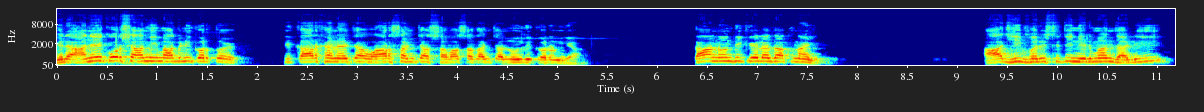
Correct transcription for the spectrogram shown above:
गेल्या अनेक वर्ष आम्ही मागणी करतोय की कारखान्याच्या वारसांच्या सभासदांच्या नोंदी करून घ्या. का नोंदी केल्या जात नाही? आज ही परिस्थिती निर्माण झाली.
